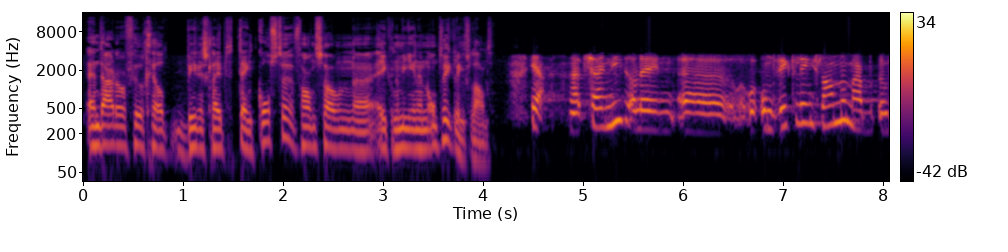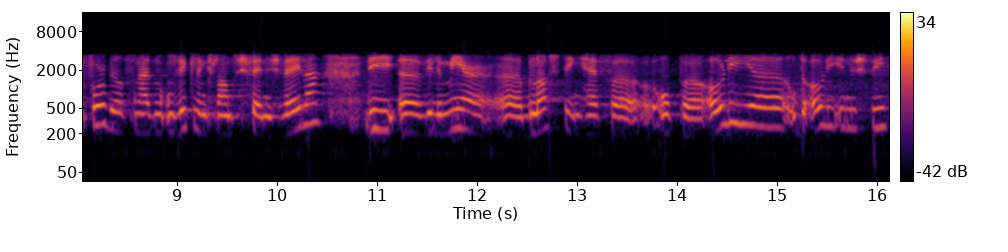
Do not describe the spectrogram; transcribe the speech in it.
en daardoor veel geld binnensleept ten koste van zo'n uh, economie in een ontwikkelingsland. Zijn niet alleen uh, ontwikkelingslanden, maar een voorbeeld vanuit een ontwikkelingsland is Venezuela. Die uh, willen meer uh, belasting heffen op, olie, op de olieindustrie.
